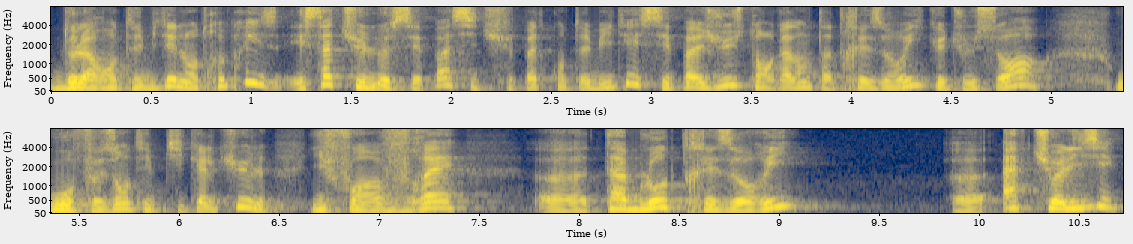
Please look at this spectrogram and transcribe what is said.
de la rentabilité de l'entreprise. Et ça, tu ne le sais pas si tu fais pas de comptabilité. C'est pas juste en regardant ta trésorerie que tu le sauras ou en faisant tes petits calculs. Il faut un vrai euh, tableau de trésorerie euh, actualisé.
